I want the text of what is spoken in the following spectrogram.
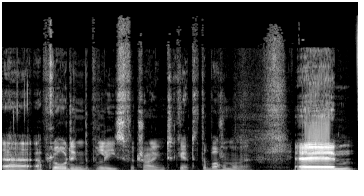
uh, applauding the police for trying to get to the bottom of it? Um,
